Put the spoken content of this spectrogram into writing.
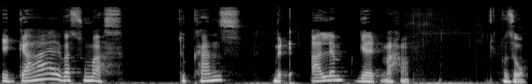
egal was du machst, du kannst mit allem Geld machen. So.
